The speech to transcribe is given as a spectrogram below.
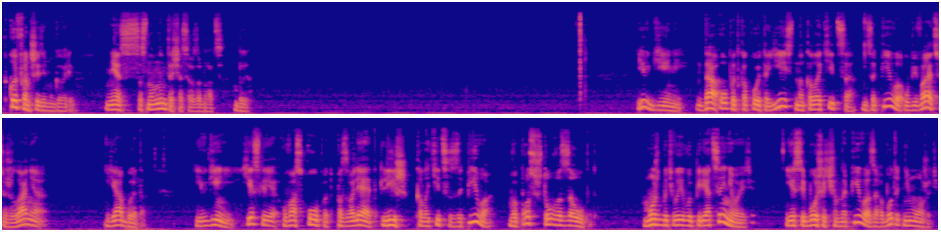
Какой франшизе мы говорим? Мне с основным-то сейчас разобраться бы. Евгений. Да, опыт какой-то есть, но колотиться за пиво убивает все желание. Я об этом. Евгений, если у вас опыт позволяет лишь колотиться за пиво, вопрос, что у вас за опыт? Может быть, вы его переоцениваете? Если больше, чем на пиво, заработать не можете.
